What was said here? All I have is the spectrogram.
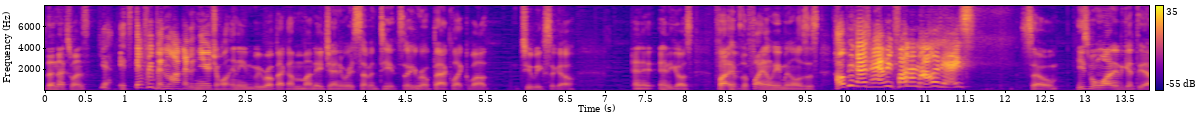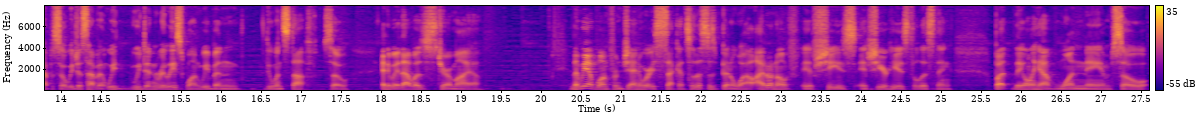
The next one's, Yeah, it's definitely been longer than usual. and he we wrote back on Monday, January 17th. So he wrote back like about two weeks ago. And, it, and he goes, five, the final email is this. Hope you guys are having fun on holidays. So he's been wanting to get the episode. We just haven't, we, we didn't release one. We've been doing stuff. So anyway, that was Jeremiah. And then we have one from January 2nd. So this has been a while. I don't know if, if she's, if she or he is still listening, but they only have one name. So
